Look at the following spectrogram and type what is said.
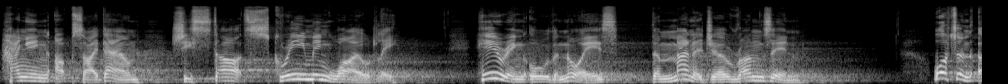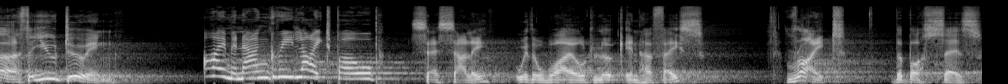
Hanging upside down, she starts screaming wildly. Hearing all the noise, the manager runs in. What on earth are you doing? I'm an angry light bulb. Says Sally, with a wild look in her face. Right, the boss says.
